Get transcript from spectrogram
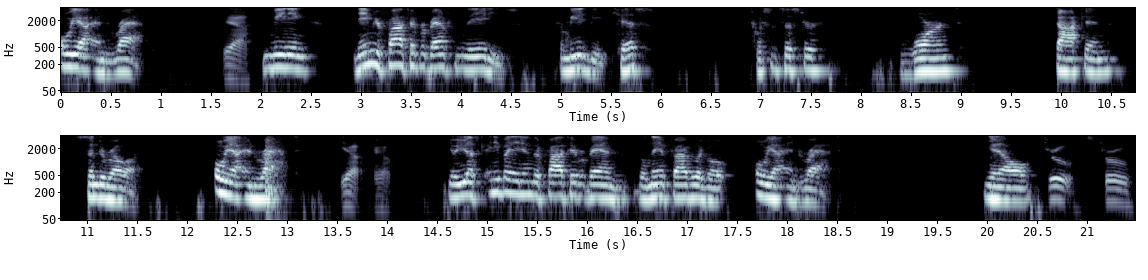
oh yeah and Ratt. Yeah. Meaning, name your five favorite band from the '80s. For me, it'd be Kiss, Twisted Sister, Warrant, Dokken, Cinderella. Oh yeah, and Ratt. Yeah, yeah. You know, you ask anybody to name their five favorite bands, they'll name five. They'll go, "Oh yeah, and Ratt." You know, it's true. It's true.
